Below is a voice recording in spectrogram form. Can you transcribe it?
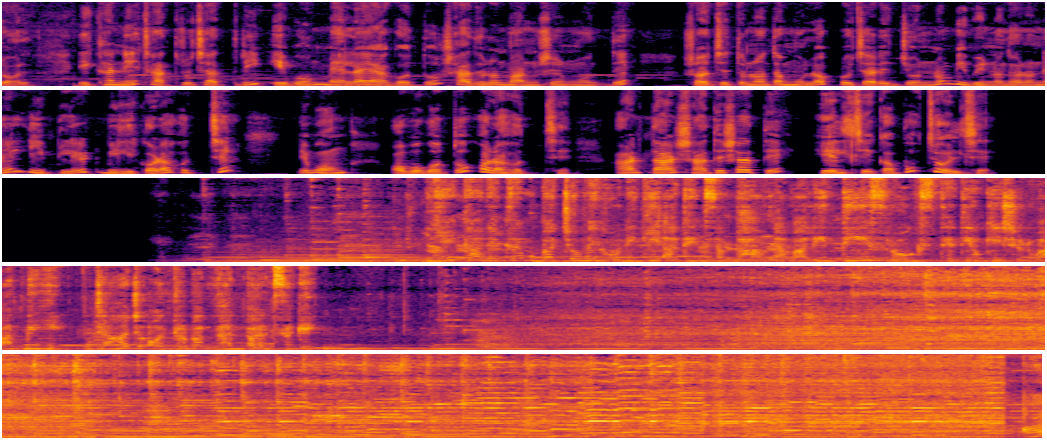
স্টল এখানে ছাত্রছাত্রী এবং মেলায় আগত সাধারণ মানুষের মধ্যে সচেতনতামূলক প্রচারের জন্য বিভিন্ন ধরনের লিফলেট বিলি করা হচ্ছে এবং অবগত করা হচ্ছে আর তার সাথে সাথে হেলথ চেক আপও চলছে ये कार्यक्रम बच्चों में होने की अधिक संभावना वाली 30 रोग स्थितियों की शुरुआत में ही जांच और प्रबंधन पर सके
